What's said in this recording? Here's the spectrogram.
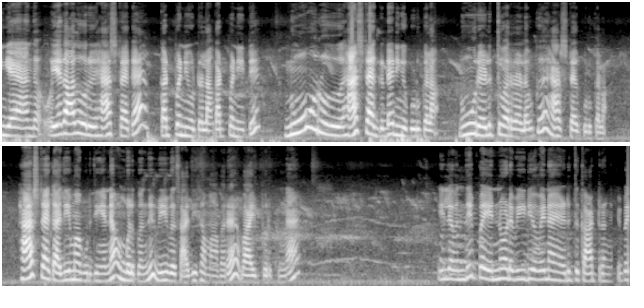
நீங்கள் அந்த ஏதாவது ஒரு ஹேஷ்டேக்கை கட் பண்ணி விட்டுறலாம். கட் பண்ணிவிட்டு நூறு ஹேஷ்டேக்கிட்ட நீங்கள் கொடுக்கலாம். நூறு எழுத்து வர்ற அளவுக்கு ஹேஷ்டேக் கொடுக்கலாம். ஹேஷ்டேக் அதிகமாக கொடுத்தீங்கன்னா உங்களுக்கு வந்து வியூவர்ஸ் அதிகமாக வர வாய்ப்பு இருக்குங்க. இல்லை வந்து இப்போ என்னோடய வீடியோவே நான் எடுத்து காட்டுறேங்க. இப்போ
